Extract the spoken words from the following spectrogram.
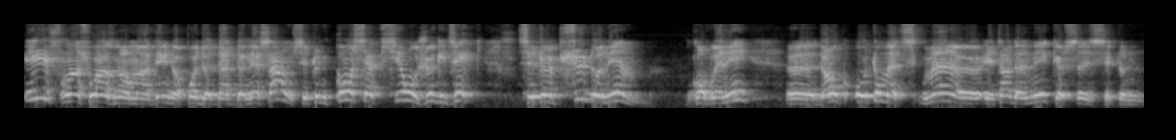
et Françoise Normandin n'a pas de date de naissance. C'est une conception juridique. C'est un pseudonyme. Vous comprenez? Euh, donc, automatiquement, euh, étant donné que c'est une,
